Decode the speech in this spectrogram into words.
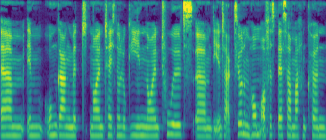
ähm, im Umgang mit neuen Technologien, neuen Tools, ähm, die Interaktion im Homeoffice besser machen können.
